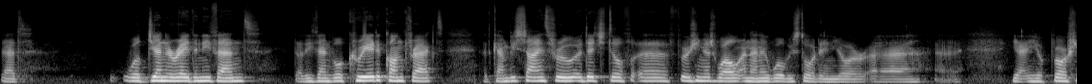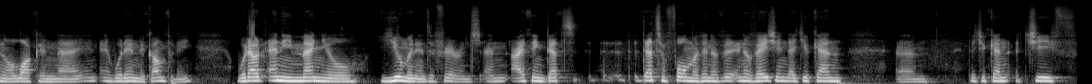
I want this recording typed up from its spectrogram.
that will generate an event. That event will create a contract that can be signed through a digital uh, version as well, and then it will be stored in your uh, uh, yeah your personal lock in, uh, in, in within the company without any manual human interference. And I think that's that's a form of innov- innovation that you can um, that you can achieve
